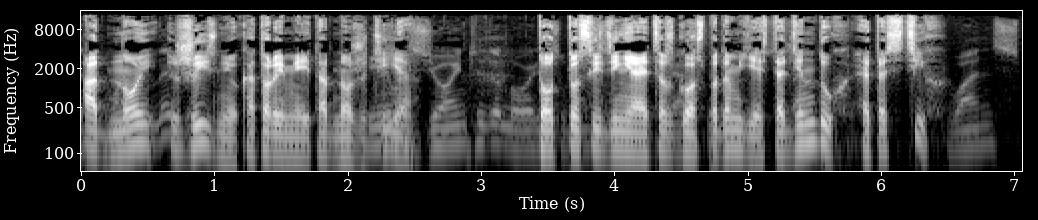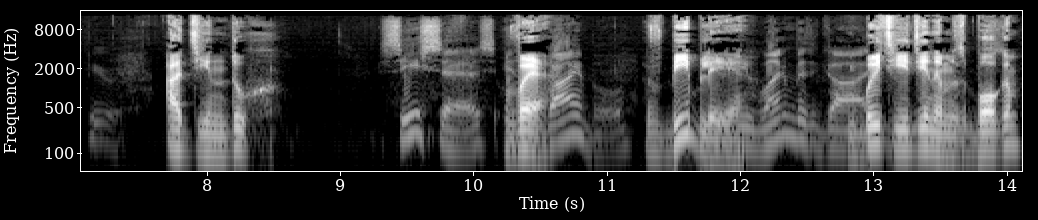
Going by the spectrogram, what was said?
одной жизнью, которая имеет одно житие. Тот, кто соединяется с Господом, есть один дух. Это стих. Один дух. В. В Библии быть единым с Богом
